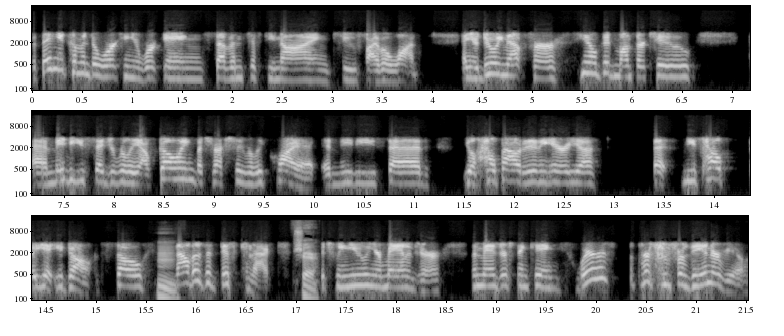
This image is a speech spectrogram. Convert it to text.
but then you come into work and you're working 759 to 501. And you're doing that for, you know, a good month or two. And maybe you said you're really outgoing, but you're actually really quiet. And maybe you said you'll help out in any area that needs help, but yet you don't. So hmm. now there's a disconnect sure. between you and your manager. The manager's thinking, where's the person from the interview?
